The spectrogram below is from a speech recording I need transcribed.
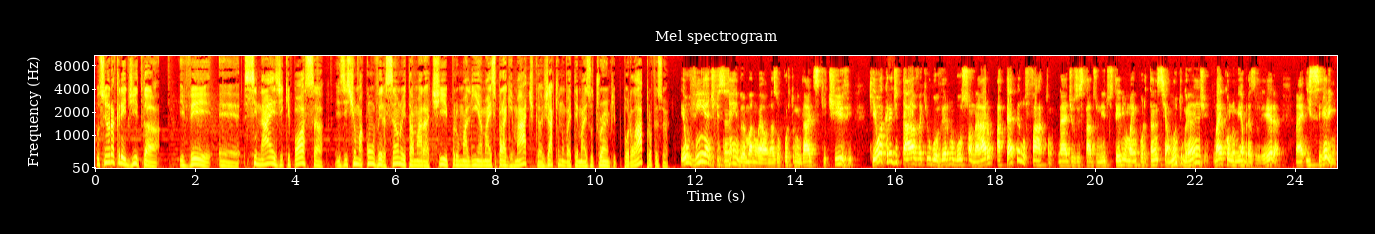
O senhor acredita e vê é, sinais de que possa existir uma conversão no Itamaraty para uma linha mais pragmática, já que não vai ter mais o Trump por lá, professor? Eu vinha dizendo, Emanuel, nas oportunidades que tive, que eu acreditava que o governo Bolsonaro, até pelo fato né, de os Estados Unidos terem uma importância muito grande na economia brasileira né, e serem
